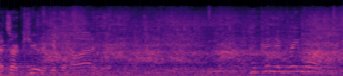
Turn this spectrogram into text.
That's our cue to get the hell out of here. I couldn't agree more.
